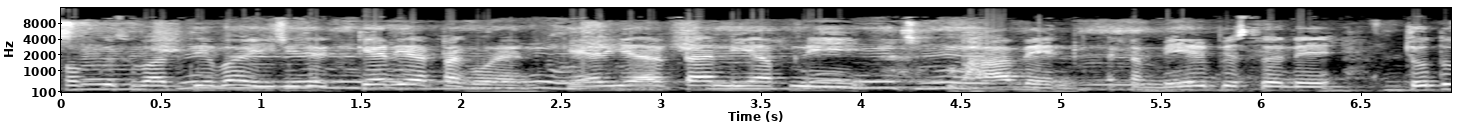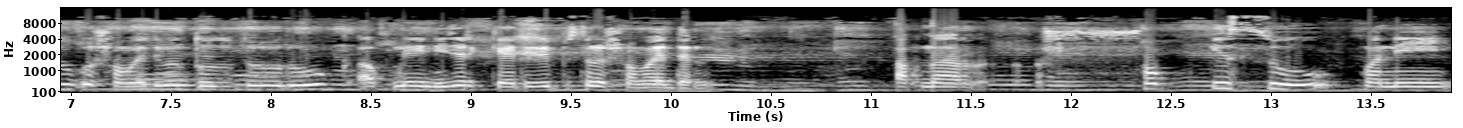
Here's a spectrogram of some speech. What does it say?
সবকিছু বাদ দিয়ে ভাই নিজের ক্যারিয়ারটা করেন। ক্যারিয়ারটা নিয়ে আপনি ভাবেন। একটা মেয়ের পিছনে যতটুকু সময় দেবেন ততটুকু আপনি নিজের ক্যারিয়ারের পিছনে সময় দেন। আপনার সবকিছু মানে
